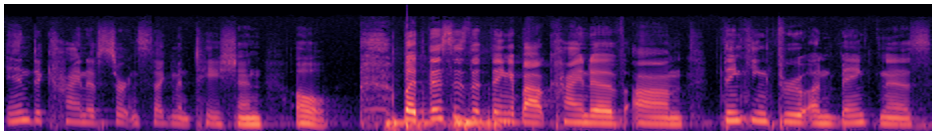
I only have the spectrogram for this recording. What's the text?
into kind of certain segmentation. Oh, but this is the thing about kind of um, thinking through unbankedness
